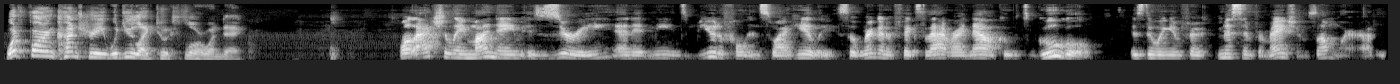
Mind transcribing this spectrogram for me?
What foreign country would you like to explore one day? Well, actually, my name is Zuri, and it means beautiful in Swahili. So we're going to fix that right now because Google is doing inf- misinformation somewhere. I don't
